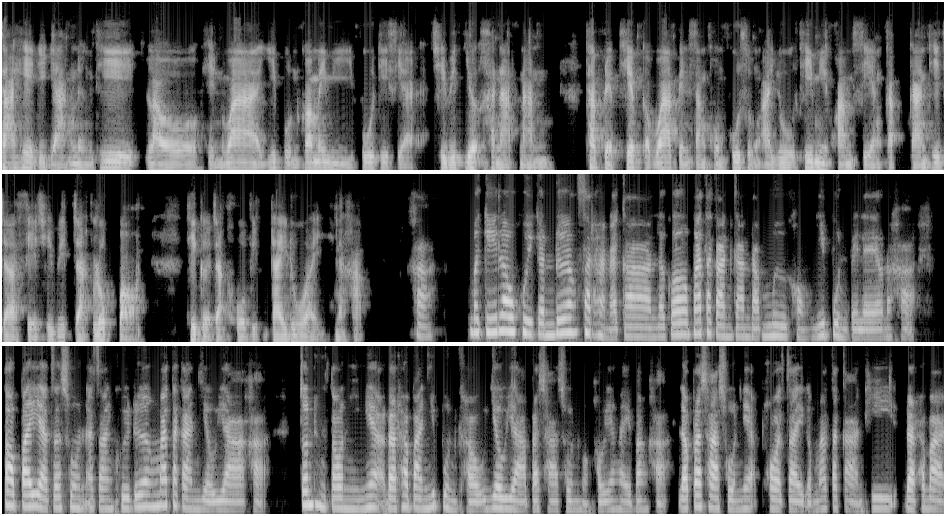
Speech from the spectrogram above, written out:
สาเหตุอีกอย่างหนึ่งที่เราเห็นว่าญี่ปุ่นก็ไม่มีผู้ที่เสียชีวิตเยอะขนาดนั้น ถ้าเปรียบเทียบกับว่าเป็นสังคมผู้สูงอายุที่มีความเสี่ยงกับการที่จะเสียชีวิตจากโรคปอด ที่เกิดจากโควิดได้ด้วยนะครับ ค่ะเมื่อกี้เราคุยกันเรื่องสถานการณ์ แล้วก็มาตรการการรับมือของญี่ปุ่นไปแล้วนะคะ ต่อไปอยากจะชวนอาจารย์คุยเรื่องมาตรการเยียวยาค่ะ จนถึงตอนนี้เนี่ยรัฐบาลญี่ปุ่นเขาเยียวยาประชาชนของเขายังไงบ้างคะแล้วประชาชนเนี่ยพอใจกับมาตรการที่รัฐบาล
